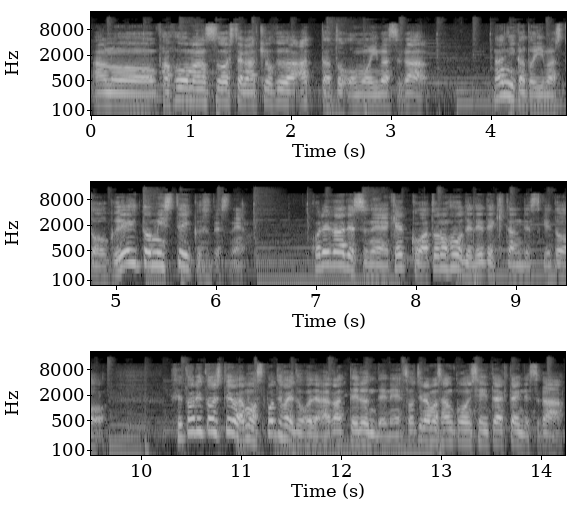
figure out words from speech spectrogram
あの、パフォーマンスをした楽曲があったと思いますが、何かと言いますと、グレートミステイクスですね。これがですね、結構後の方で出てきたんですけど、瀬戸りとしてはもう Spotify とかで上がってるんでね、そちらも参考にしていただきたいんですが、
